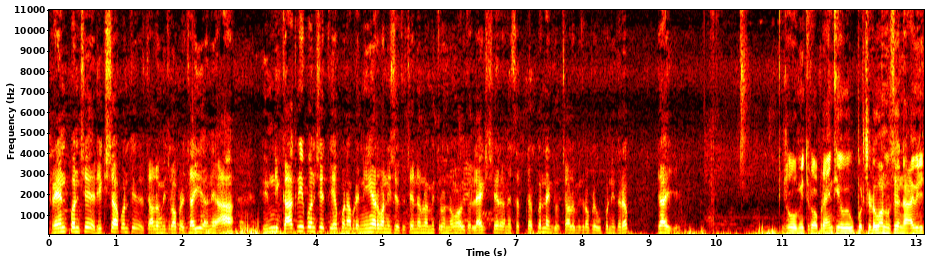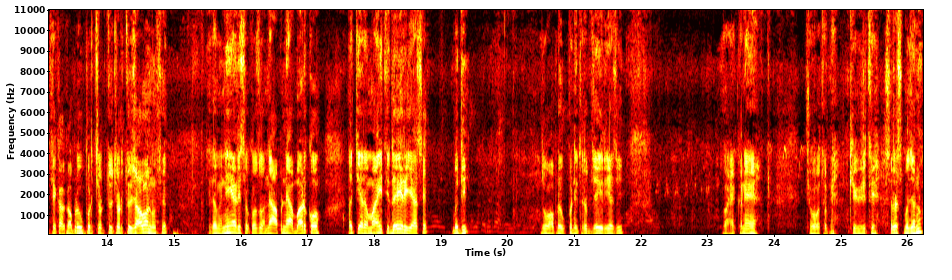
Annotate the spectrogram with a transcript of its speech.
ટ્રેન પણ છે, રિક્ષા પણ છે. ચાલો મિત્રો, આપણે જઈએ અને આ ભીમની કાંકરી પણ છે, તે પણ આપણે નિહાળવાની છે. તો ચેનલના મિત્રો નવા હોય તો લાઈક શેર અને સબસ્ક્રાઈબ કરી નાખજો. ચાલો મિત્રો, આપણે ઉપરની તરફ જઈએ. જો મિત્રો, આપણે અહીંથી હવે ઉપર ચડવાનું છે ને આવી રીતે કાંક આપણે ઉપર ચડતું ચડતું જવાનું છે, એ તમે નિહાળી શકો છો. અને આપણે આ બાળકો અત્યારે માહિતી દઈ રહ્યા છે બધી. જો આપણે ઉપરની તરફ જઈ રહ્યા છીએ. વાંકને જુઓ તમે કેવી રીતે સરસ મજાનું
